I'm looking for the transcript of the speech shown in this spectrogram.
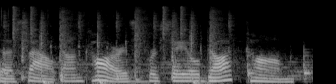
us out on carsforsale.com.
